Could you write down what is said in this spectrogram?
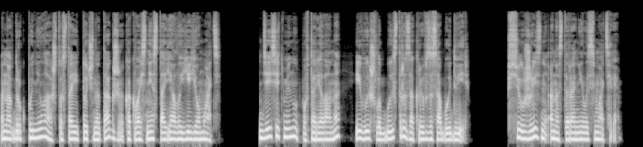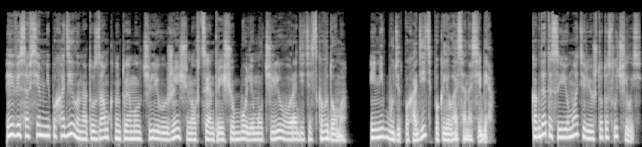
Она вдруг поняла, что стоит точно так же, как во сне стояла ее мать. «Десять минут», — повторяла она, и вышла быстро, закрыв за собой дверь. Всю жизнь она сторонилась матери. Эви совсем не походила на ту замкнутую молчаливую женщину в центре еще более молчаливого родительского дома. И не будет походить, поклялась она себе. Когда-то с ее матерью что-то случилось.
